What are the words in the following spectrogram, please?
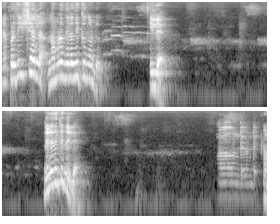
ഞാൻ പ്രതീക്ഷയല്ല നമ്മൾ നിലനിൽക്കുന്നുണ്ട്. ഇല്ലേ? നിലനിൽക്കുന്നില്ലേ? ആ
